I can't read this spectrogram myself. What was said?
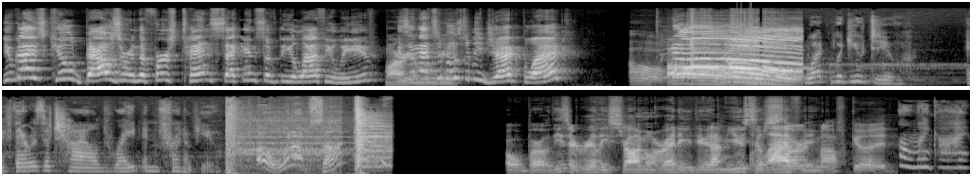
You guys killed Bowser in the first 10 seconds of the You Laugh You Leave? Mario Isn't that movie. supposed to be Jack Black? Oh. oh. What would you do if there was a child right in front of you? Oh, what up, son? Oh, bro, these are really strong already, dude. I'm used to We're laughing. starting off good. Oh my god,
